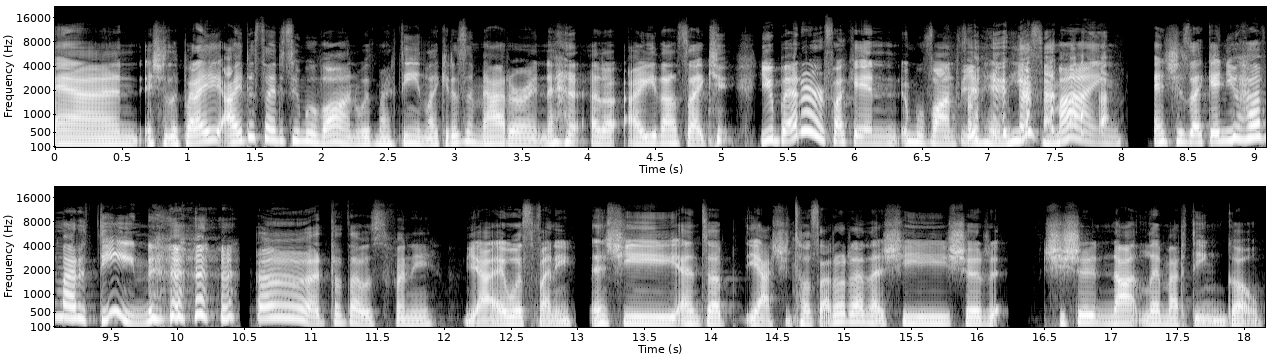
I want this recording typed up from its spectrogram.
And, and she's like, but I, I decided to move on with Martin. Like, it doesn't matter. And Aida's like, you better fucking move on from him. He's mine. And she's like, and you have Martin. oh, I thought that was funny. Yeah, it was funny. And she ends up, yeah, she tells Aurora that she should, she should not let Martin go.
